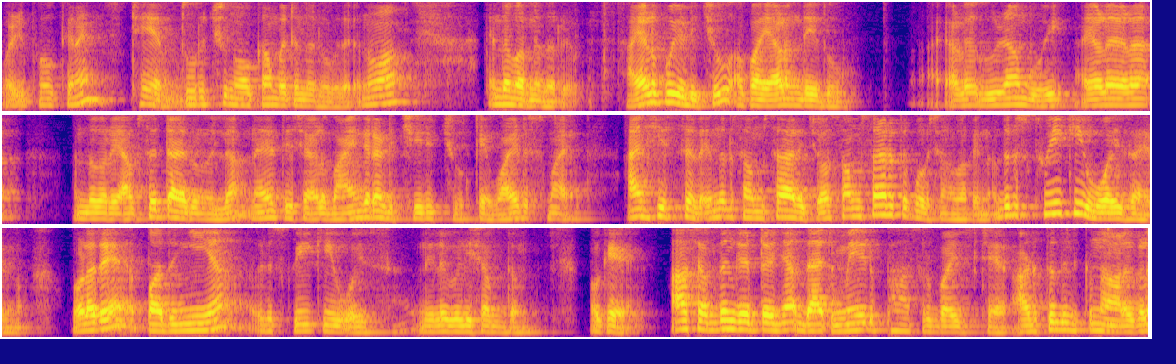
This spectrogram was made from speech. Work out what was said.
വഴിപ്പോക്കനെ സ്റ്റെയർ തുറച്ചു നോക്കാൻ പറ്റുന്ന രൂപത്തിൽ എന്ന് പറഞ്ഞാൽ എന്താ പറഞ്ഞത് അറിയോ? അയാൾ പോയി ഇടിച്ചു അപ്പോൾ അയാൾ എന്ത് ചെയ്തു? അയാൾ വീഴാൻ പോയി. അയാൾ അയാളെ എന്താ പറയുക അപ്സെറ്റ് ആയതൊന്നുമില്ല. നേരെ തിരിച്ച് അയാൾ ഭയങ്കരമായിട്ട് ചിരിച്ചു. Okay wide smile and hissed എന്നിട്ട് സംസാരിച്ചു. ആ സംസാരത്തെക്കുറിച്ചാണ് പറയുന്നത്. അതൊരു സ്ക്വീക്കി വോയിസ് ആയിരുന്നു. വളരെ പതുങ്ങിയ ഒരു സ്ക്വീക്കി വോയിസ് നിലവിളി ശബ്ദം. ഓക്കെ ആ ശബ്ദം കേട്ട് കഴിഞ്ഞാൽ that made passer by stair അടുത്ത് നിൽക്കുന്ന ആളുകൾ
